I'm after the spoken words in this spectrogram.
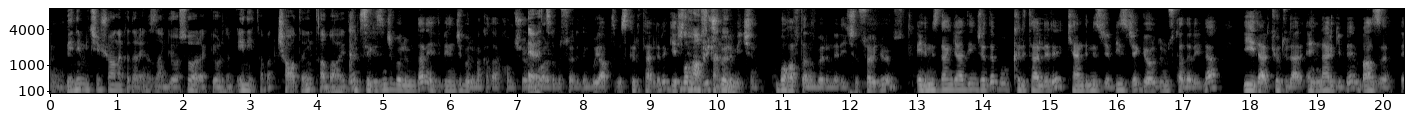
evet. benim için şu ana kadar en azından görsel olarak gördüğüm en iyi tabak Çağatay'ın tabağıydı. 48. bölümden 51. bölüme kadar konuşuyoruz evet. bu arada bu söylediğim. Bu yaptığımız kriterleri geçtiğimiz 3 bölüm için bu haftanın bölümleri için söylüyoruz. Elimizden geldiğince de bu kriterleri kendimizce, bizce gördüğümüz kadarıyla iyiler, kötüler, enler gibi bazı e,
